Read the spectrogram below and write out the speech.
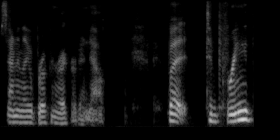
sounding like a broken record right now, but to bring,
